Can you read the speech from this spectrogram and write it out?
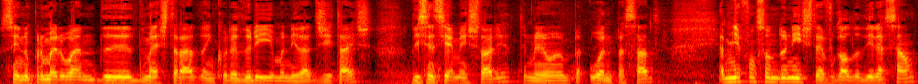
sim, no primeiro ano de, de mestrado em Curadoria e Humanidades Digitais. Licenciei-me em História, terminei o ano, o ano passado. A minha função de unista é vogal da direção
